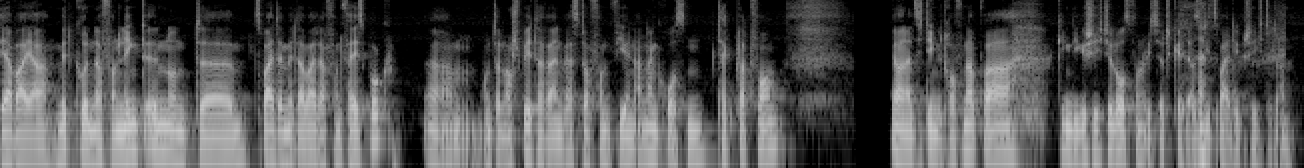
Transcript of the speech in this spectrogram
der war ja Mitgründer von LinkedIn und äh, zweiter Mitarbeiter von Facebook ähm, und dann auch späterer Investor von vielen anderen großen Tech-Plattformen. Ja, und als ich den getroffen habe, war, ging die Geschichte los von ResearchGate, also die zweite Geschichte dann.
